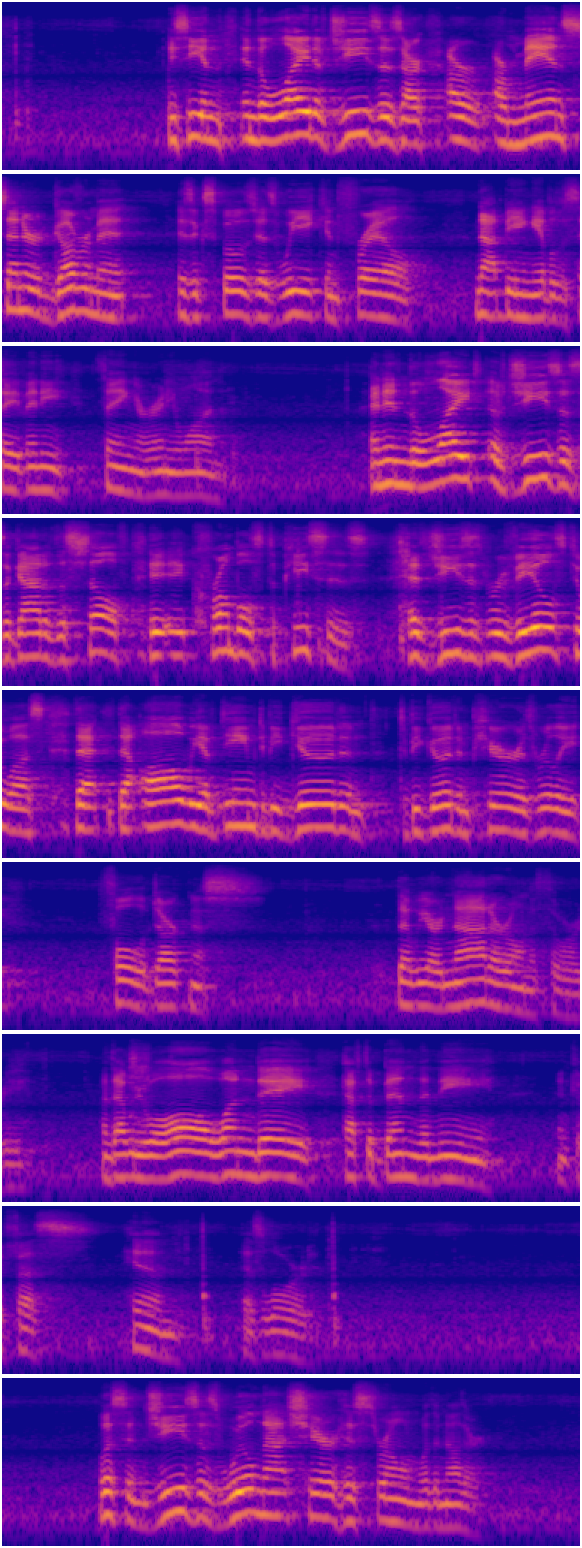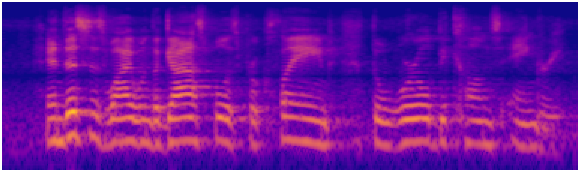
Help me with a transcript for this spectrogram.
You see, in, in the light of Jesus, our, our, our man centered government is exposed as weak and frail, not being able to save anything or anyone. And in the light of Jesus, the God of the self, it, it crumbles to pieces as Jesus reveals to us that, that all we have deemed to be good and to be good and pure is really full of darkness. That we are not our own authority, and that we will all one day have to bend the knee and confess Him as Lord. Listen, Jesus will not share his throne with another. And this is why, when the gospel is proclaimed, the world becomes angry.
